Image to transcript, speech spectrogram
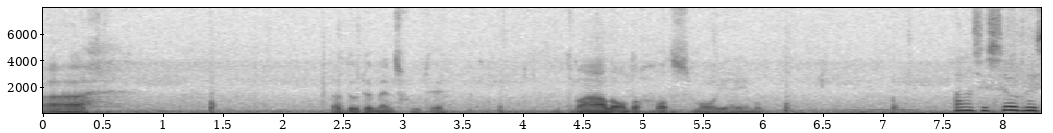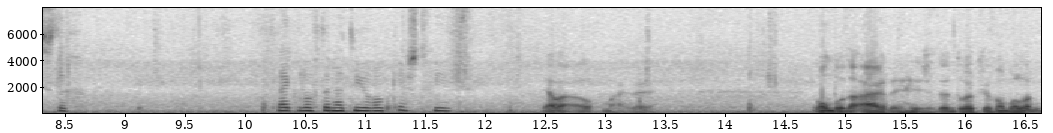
Ah, dat doet de mens goed, hè. Dwalen onder Gods mooie hemel. Alles is zo rustig. Het lijkt wel of de natuur ook kerst viert. Jawel, maar eh, onder de aarde is het een drukte van belang.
